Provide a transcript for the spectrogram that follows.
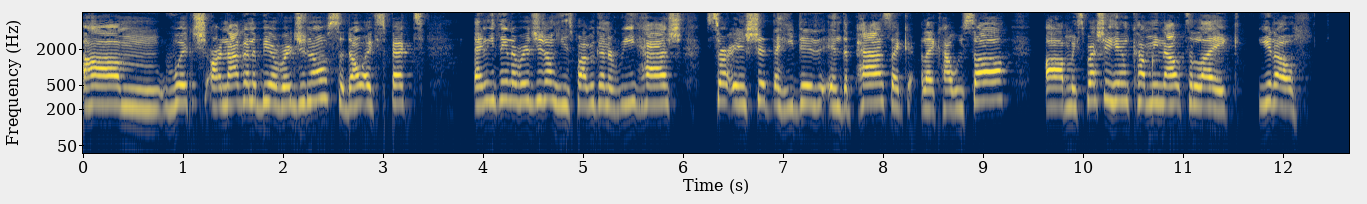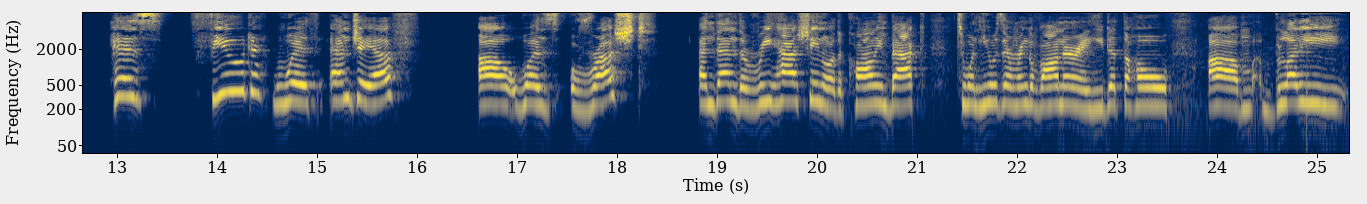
um, which are not going to be original. So don't expect anything original. He's probably going to rehash certain shit that he did in the past, like like how we saw. Um, especially him coming out to like you know his feud with MJF uh, was rushed, and then the rehashing or the calling back to when he was in Ring of Honor and he did the whole um, bloody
